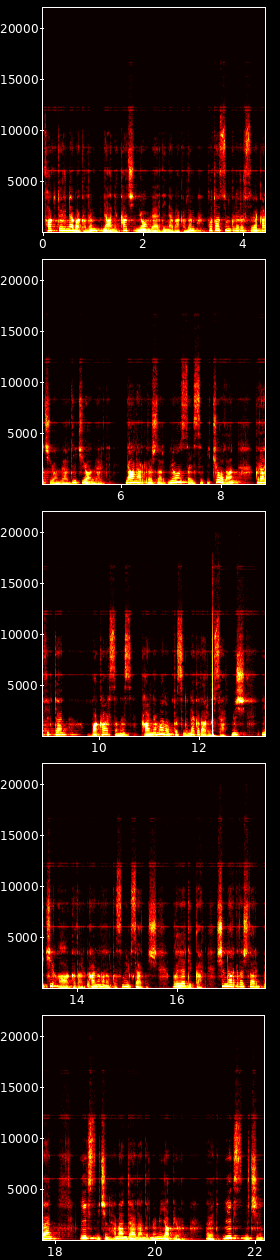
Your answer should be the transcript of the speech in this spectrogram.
faktörüne bakalım. Yani kaç iyon verdiğine bakalım. Potasyum klorür suya kaç iyon verdi? 2 iyon verdi. Yani arkadaşlar iyon sayısı 2 olan grafikten bakarsanız kaynama noktasını ne kadar yükseltmiş? 2A kadar kaynama noktasını yükseltmiş. Buraya dikkat. Şimdi arkadaşlar ben X için hemen değerlendirmemi yapıyorum. Evet X için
